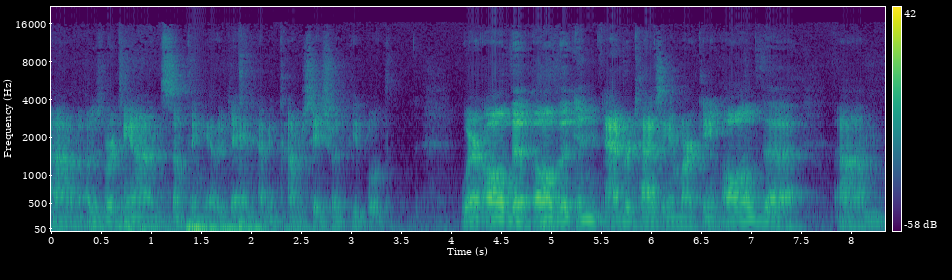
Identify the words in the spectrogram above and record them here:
Um, I was working on something the other day and having a conversation with people where all the all the in advertising and marketing, all the um,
